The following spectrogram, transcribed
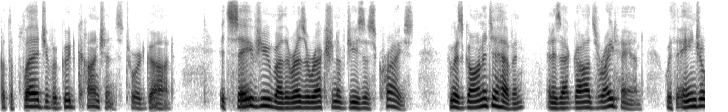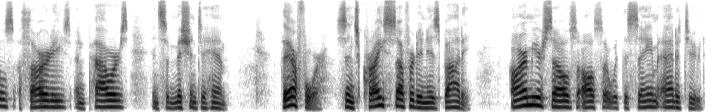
but the pledge of a good conscience toward God. It saves you by the resurrection of Jesus Christ who has gone into heaven and is at God's right hand with angels, authorities, and powers in submission to him. Therefore, since Christ suffered in his body, arm yourselves also with the same attitude,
